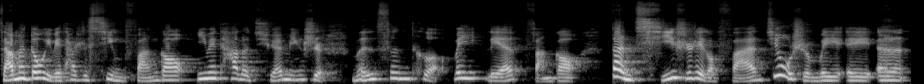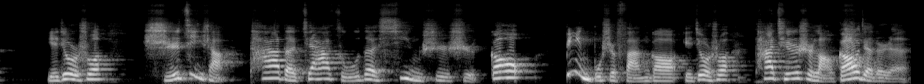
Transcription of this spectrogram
咱们都以为他是姓梵高，因为他的全名是文森特威廉·梵高，但其实这个梵就是 V A N，也就是说，实际上他的家族的姓氏是高。并不是梵高，也就是说，他其实是老高家的人。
